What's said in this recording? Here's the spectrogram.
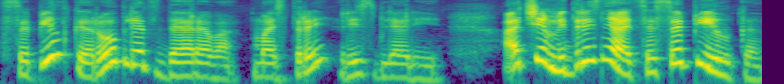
Сопілки роблять з дерева, майстри різблярі. А чим відрізняються сопілки?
